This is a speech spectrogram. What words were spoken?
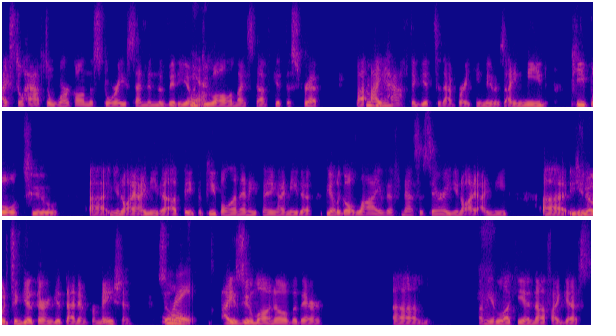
I still have to work on the story, send in the video, yeah. do all of my stuff, get the script, but mm-hmm. I have to get to that breaking news. I need people to, uh, you know, I, I, need to update the people on anything. I need to be able to go live if necessary. You know, I, I need, uh, you know, to get there and get that information. So right. I zoom on over there. Um, I mean, lucky enough, I guess,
